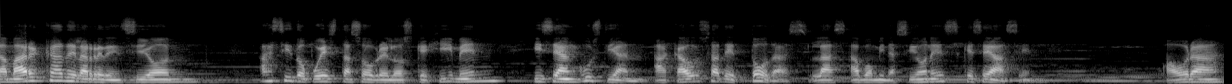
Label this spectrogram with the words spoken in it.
La marca de la redención ha sido puesta sobre los que gimen y se angustian a causa de todas las abominaciones que se hacen. Ahora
